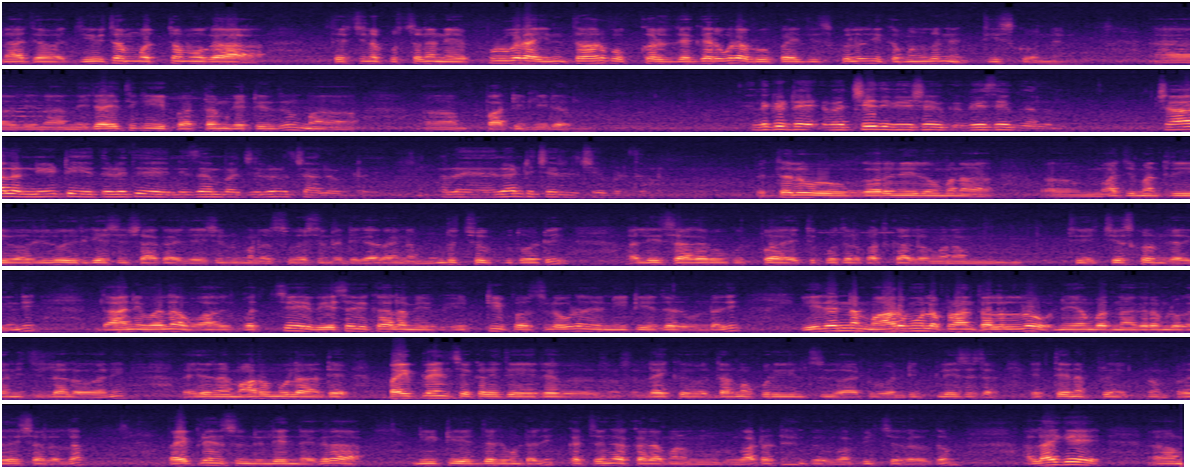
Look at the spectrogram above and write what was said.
నా జీవితం మొత్తం ఒక తెరిచిన పుస్తకం నేను ఎప్పుడు కూడా ఇంతవరకు ఒక్కరి దగ్గర కూడా రూపాయి తీసుకోలేదు. ఇక ముందు కూడా నేను తీసుకోను నేను. అది నా నిజాయితీకి ఈ పట్టం కట్టింది మా పార్టీ లీడర్. ఎందుకంటే వచ్చేది వేసవి వేసవి కాలం. చాలా నీటి ఎద్దడైతే నిజామాబాద్ జిల్లాలో చాలా ఉంటుంది. అలా ఎలాంటి చర్యలు చేపడుతున్నారు? పెద్దలు గౌరవనీయులు మన మాజీ మంత్రి వర్యులు ఇరిగేషన్ శాఖ చేసిండ్రు మన సుదర్శన్ రెడ్డి గారు ఆయన ముందు చూపుతోటి అల్లీ సాగర్ గుత్ప ఎత్తిపోతల పథకాలు మనం చే- చేసుకోవడం జరిగింది. దానివల్ల వచ్చే వేసవికాలం ఎట్టి పరిస్థితుల్లో కూడా నీటి ఎద్దడి ఉండదు. ఏదైనా మారుమూల ప్రాంతాలలో నియంబర్ నగరంలో కానీ జిల్లాలో కానీ ఏదైనా మారుమూల అంటే పైప్ లైన్స్ ఎక్కడైతే లైక్ ధర్మపురి హిల్స్ అటువంటి ప్లేసెస్ ఎత్తైన ప్ర- ప్రదేశాలలో పైప్ లైన్స్ లేని దగ్గర నీటి ఎద్దడి ఉంటుంది. ఖచ్చితంగా అక్కడ మనం వాటర్ ట్యాంక్ పంపించగలుగుతాం. అలాగే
